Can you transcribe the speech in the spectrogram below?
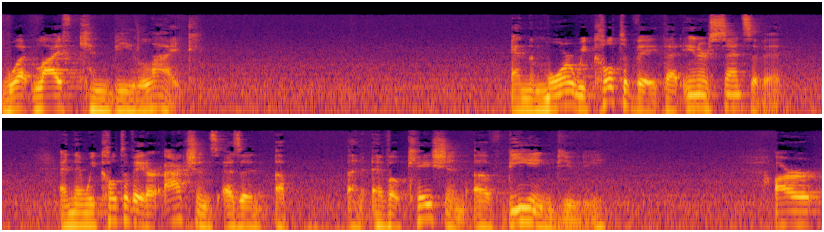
what life can be like. And the more we cultivate that inner sense of it, and then we cultivate our actions as an, a, an evocation of being beauty, our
